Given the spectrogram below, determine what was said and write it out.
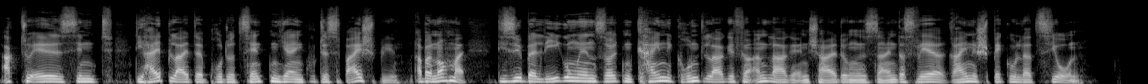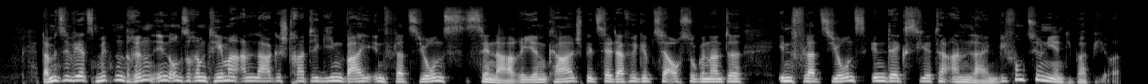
Aktuell sind die Halbleiterproduzenten hier ein gutes Beispiel. Aber nochmal, diese Überlegungen sollten keine Grundlage für Anlageentscheidungen sein. Das wäre reine Spekulation. Damit sind wir jetzt mittendrin in unserem Thema Anlagestrategien bei Inflationsszenarien, Karl. Speziell dafür gibt es ja auch sogenannte inflationsindexierte Anleihen. Wie funktionieren die Papiere?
